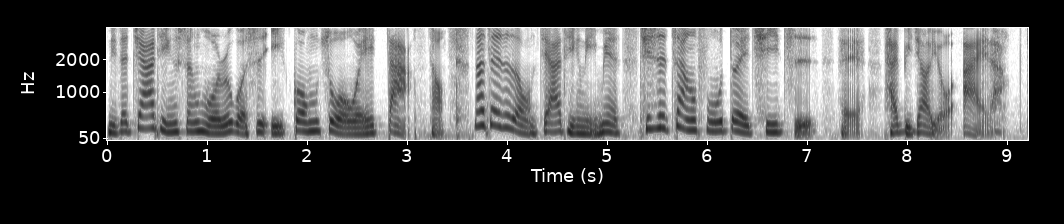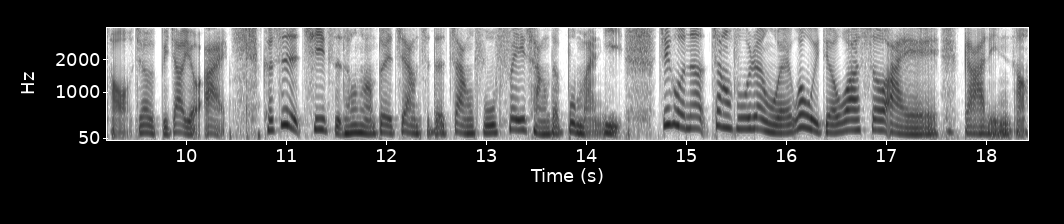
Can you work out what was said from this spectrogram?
你的家庭生活如果是以工作为大，好，那在这种家庭里面，其实丈夫对妻子诶还比较有爱啦。哦，就比较有爱，可是妻子通常对这样子的丈夫非常的不满意。结果呢，丈夫认为我为着我所爱的家人啊，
